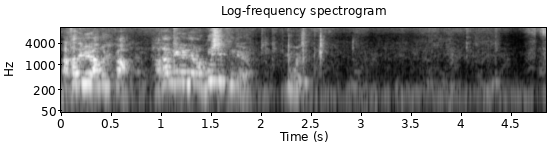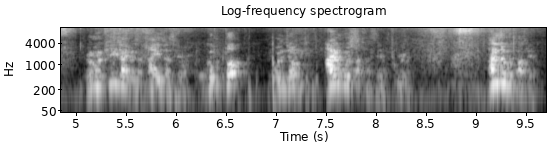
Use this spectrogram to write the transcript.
아카데미에 와보니까 다단계는 내가 무시 풍겨요. 이게 뭐지? 여러분 피해자에서 가해자세요. 그것부터 먼저 알고 시작하세요. 반성부터 하세요.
